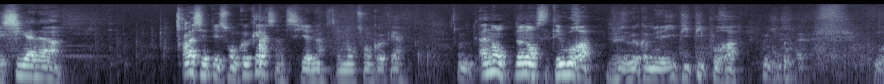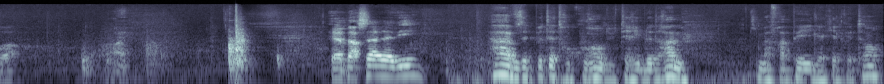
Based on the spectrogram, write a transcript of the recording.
Et Siana Ah, c'était son cocker, ça, Siana, c'est le nom de son cocker. Ah non, non, non, c'était Oura. Je jouais comme Hipipi Poura. Oura. Et à part ça, la vie? Ah, vous êtes peut-être au courant du terrible drame qui m'a frappé il y a quelque temps.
